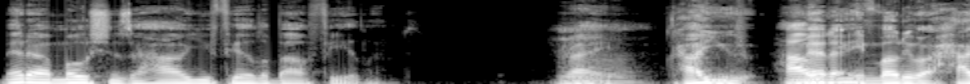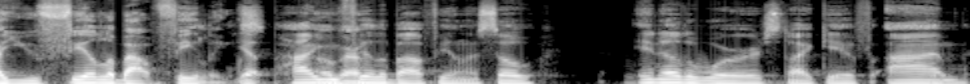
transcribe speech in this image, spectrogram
Meta emotions are how you feel about feelings, right? Mm. How you how meta you- emotive how you feel about feelings. Yep. How you Okay. feel about feelings. So, in other words, like if I'm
